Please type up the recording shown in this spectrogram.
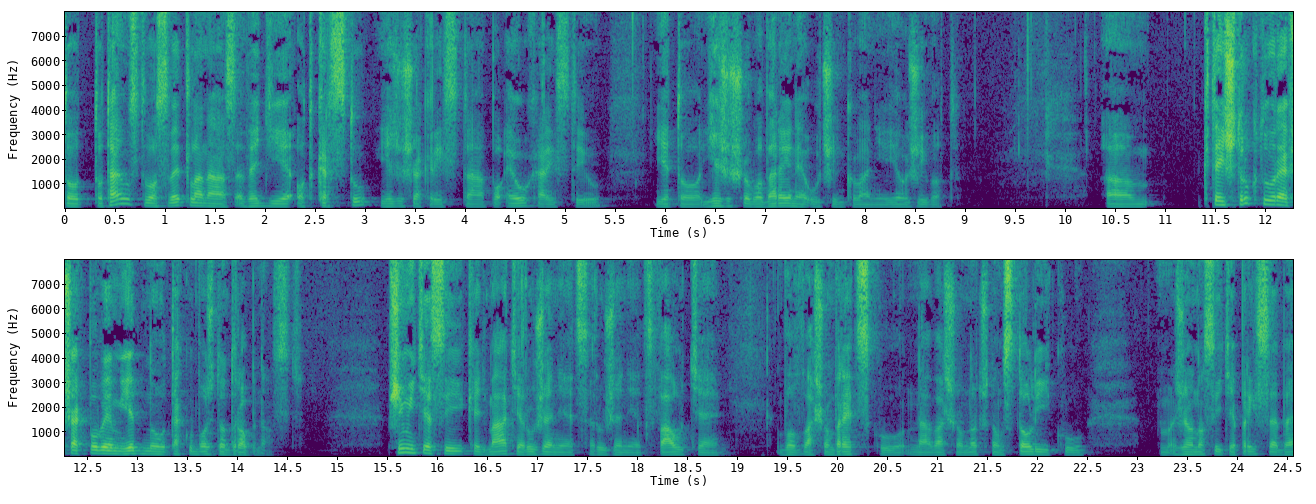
to, to tajomstvo svetla nás vedie od krstu Ježiša Krista po Eucharistiu, je to Ježišovo verejné účinkovanie, jeho život. Um, k tej štruktúre však poviem jednu takú možno drobnosť. Všimnite si, keď máte ruženec, ruženec v aute, vo vašom vrecku, na vašom nočnom stolíku, že ho nosíte pri sebe,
